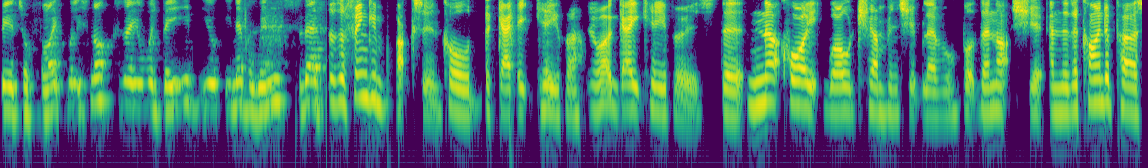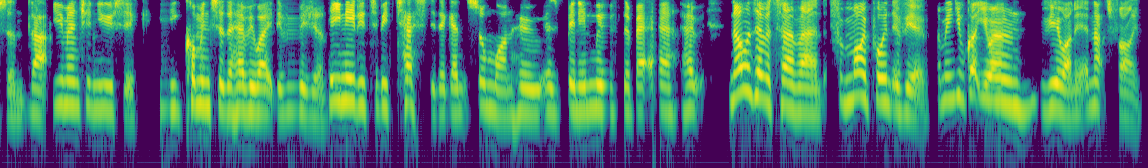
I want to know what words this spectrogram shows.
Be a tough fight. Well, it's not because they always beat him. You, he never wins. So There's a thing in boxing called a gatekeeper. You know what a gatekeeper is? They're not quite world championship level, but they're not shit. And they're the kind of person that you mentioned Usyk. He come into the heavyweight division. He needed to be tested against someone who has been in with the better. No one's ever turned around. From my point of view, I mean, you've got your own view on it, and that's fine.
